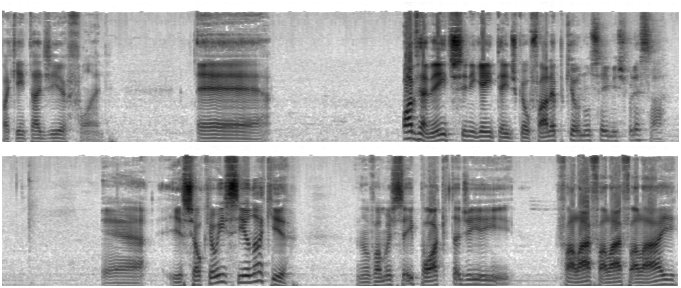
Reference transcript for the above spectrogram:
para quem tá de earphone. É, obviamente, se ninguém entende o que eu falo é porque eu não sei me expressar. É, isso é o que eu ensino aqui. Não vamos ser hipócrita de falar, falar, falar e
